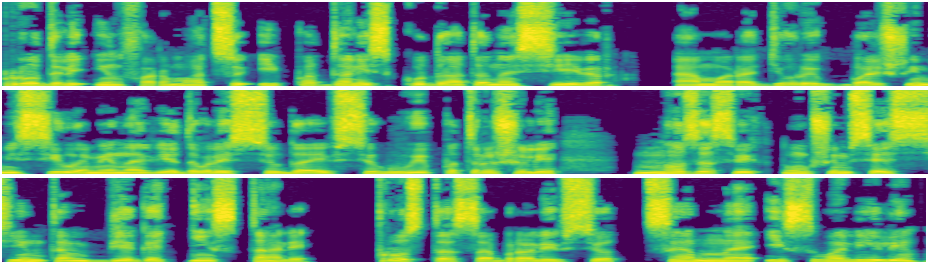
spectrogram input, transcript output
продали информацию и подались куда-то на север, а мародеры большими силами наведывались сюда и все выпотрошили, но за свихнувшимся синтом бегать не стали, просто собрали все ценное и свалили.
